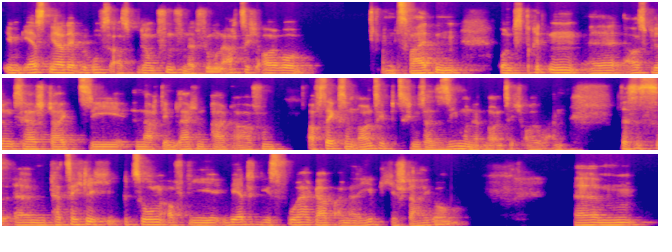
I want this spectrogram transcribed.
im ersten Jahr der Berufsausbildung 585 Euro, im zweiten und dritten äh, Ausbildungsjahr steigt sie nach dem gleichen Paragraphen auf 96 beziehungsweise 790 Euro an. Das ist ähm, tatsächlich bezogen auf die Werte, die es vorher gab, eine erhebliche Steigerung. Ähm,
